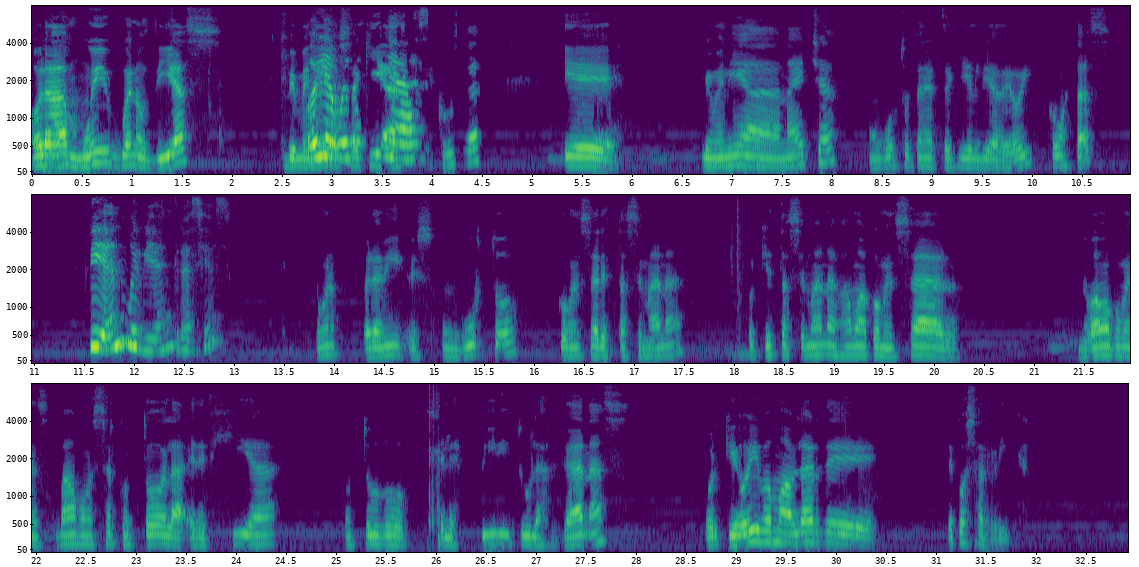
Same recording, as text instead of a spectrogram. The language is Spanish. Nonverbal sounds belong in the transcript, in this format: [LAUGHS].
Hola, muy buenos días. Bienvenidos aquí a Excusa. Eh, bienvenida Naicha, un gusto tenerte aquí el día de hoy. ¿Cómo estás? Bien, muy bien, gracias. Bueno, para mí es un gusto comenzar esta semana, porque esta semana vamos a comenzar, nos vamos a comenzar, vamos a comenzar con toda la energía, con todo el espíritu, las ganas porque hoy vamos a hablar de, cosas ricas.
